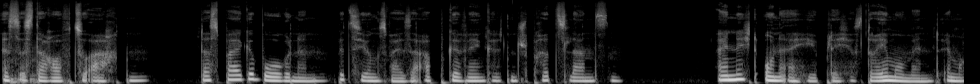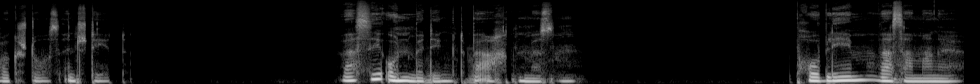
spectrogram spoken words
Es ist darauf zu achten, dass bei gebogenen bzw. abgewinkelten Spritzlanzen ein nicht unerhebliches Drehmoment im Rückstoß entsteht was Sie unbedingt beachten müssen. Problem Wassermangel.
